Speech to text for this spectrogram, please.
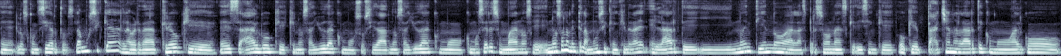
eh, los conciertos. La música, la verdad, creo que es algo que, que nos ayuda como sociedad, nos ayuda como, como seres humanos. Eh, no solamente la música, en general el arte. Y no entiendo a las personas que dicen que o que tachan al arte como algo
